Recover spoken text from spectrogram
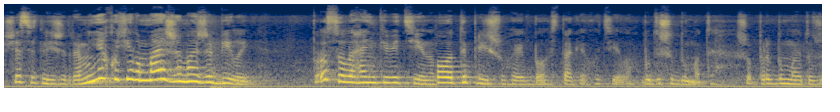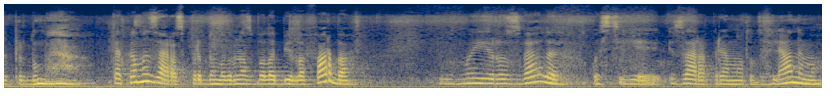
Ще світліший треба. Мені я хотіла майже майже білий. Просто легенький відтінок. О, теплішого, якби ось так я хотіла. Буду ще думати. Що придумаю, то вже придумаю. Так, а ми зараз придумали. У нас була біла фарба. Ми її розвели ось цією. І зараз прямо тут глянемо,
